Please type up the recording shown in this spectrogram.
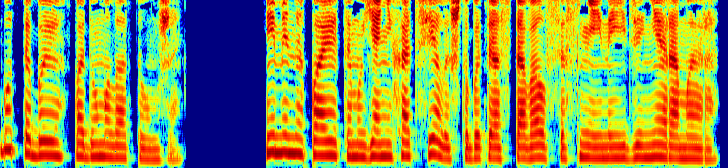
будто бы подумала о том же. «Именно поэтому я не хотела, чтобы ты оставался с ней наедине, Ромеро.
